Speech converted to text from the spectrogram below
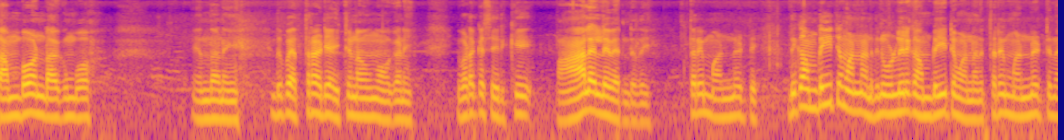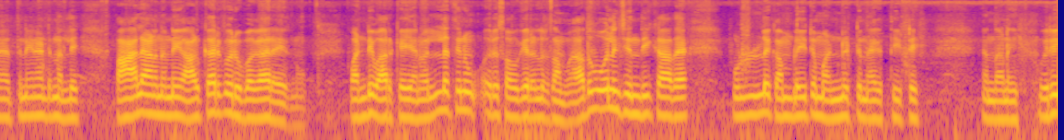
സംഭവം ഉണ്ടാക്കുമ്പോൾ എന്താണ്? ഇതിപ്പോൾ എത്ര അടി ആയിട്ടുണ്ടാവും നോക്കണേ. ഇവിടെയൊക്കെ ശരിക്ക് പാലല്ലേ വരേണ്ടത്? ഇത്രയും മണ്ണിട്ട്. ഇത് കംപ്ലീറ്റ് മണ്ണാണ്. ഇതിനുള്ളിൽ കംപ്ലീറ്റ് മണ്ണാണ്. ഇത്രയും മണ്ണിട്ട് നിരത്തുന്നതിനായിട്ട് നല്ല പാലാണെന്നുണ്ടെങ്കിൽ ആൾക്കാർക്ക് ഒരു ഉപകാരമായിരുന്നു. വണ്ടി വർക്ക് ചെയ്യാനും എല്ലാത്തിനും ഒരു സൗകര്യമുള്ളൊരു സംഭവം. അതുപോലും ചിന്തിക്കാതെ ഫുള്ള് കംപ്ലീറ്റ് മണ്ണിട്ട് നികത്തിയിട്ട് എന്താണ് ഒരു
